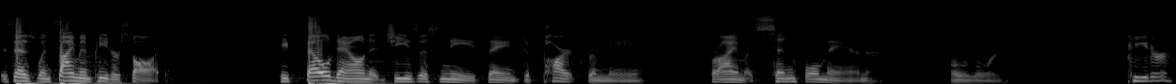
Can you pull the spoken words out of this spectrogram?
it says, When Simon Peter saw it, he fell down at Jesus' knees, saying, Depart from me, for I am a sinful man, O Lord. Peter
